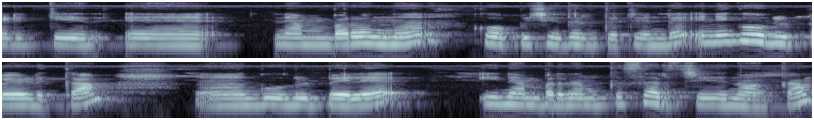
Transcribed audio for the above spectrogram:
എഡിറ്റ് ചെയ്ത് നമ്പർ ഒന്ന് കോപ്പി ചെയ്തെടുത്തിട്ടുണ്ട്. ഇനി ഗൂഗിൾ പേ എടുക്കാം. ഗൂഗിൾ പേയിൽ ഈ നമ്പർ നമുക്ക് സെർച്ച് ചെയ്ത് നോക്കാം.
